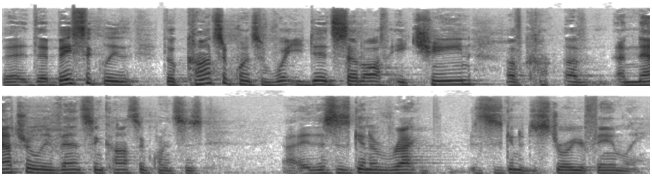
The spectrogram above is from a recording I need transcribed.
That, that, basically, the consequence of what you did set off a chain of, of natural events and consequences. Uh, this is going to wreck, this is going to destroy your family.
